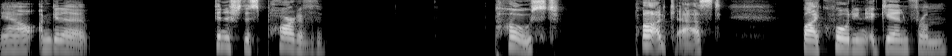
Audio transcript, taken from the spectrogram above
Now, I'm going to finish this part of the post podcast by quoting again from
